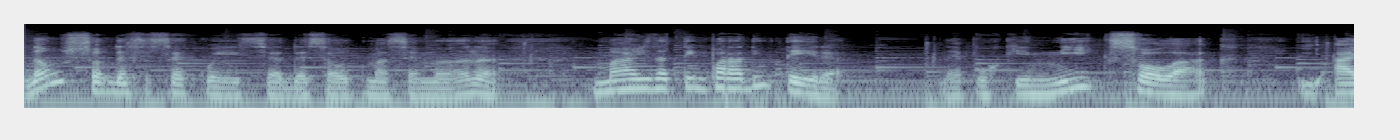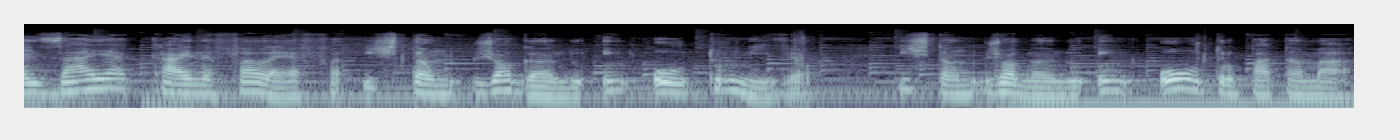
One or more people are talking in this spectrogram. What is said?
não só dessa sequência dessa última semana, mas da temporada inteira, né? Porque Nick Solak e Isaiah Kainer Falefa estão jogando em outro nível, estão jogando em outro patamar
